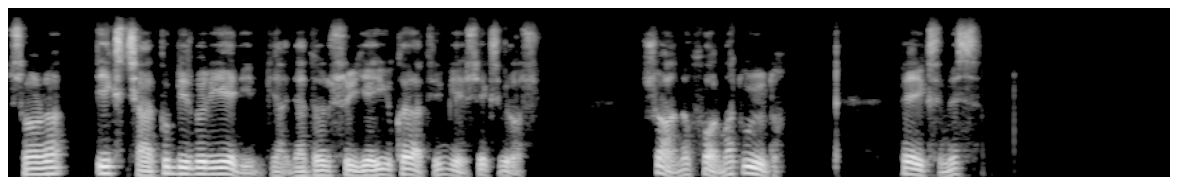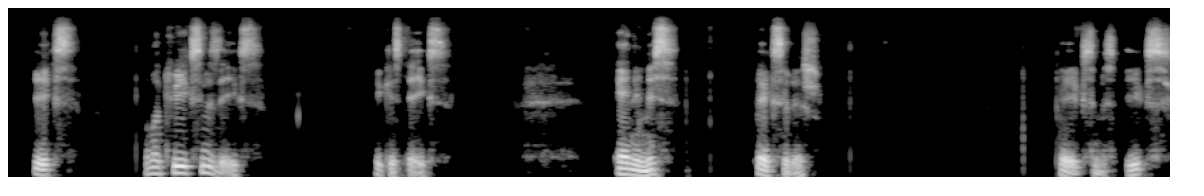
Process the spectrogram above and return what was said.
Sonra x çarpı 1 bölü y diyeyim. Yani ya doğrusu y'yi yukarı atayım. y üssü eksi 1 olsun. Şu anda format uyudu. px'imiz x ama qx'imiz de x. İkisi de x. n'imiz eksi 1. px'imiz x,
